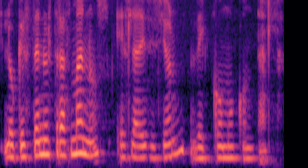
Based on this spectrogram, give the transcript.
Lo que está en nuestras manos es la decisión de cómo contarla.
